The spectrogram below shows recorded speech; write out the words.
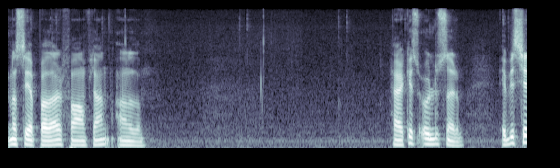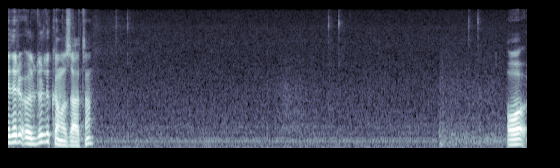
Nasıl yaparlar falan filan anladım. Herkes öldü sanırım. E biz şeyleri öldürdük ama zaten. O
